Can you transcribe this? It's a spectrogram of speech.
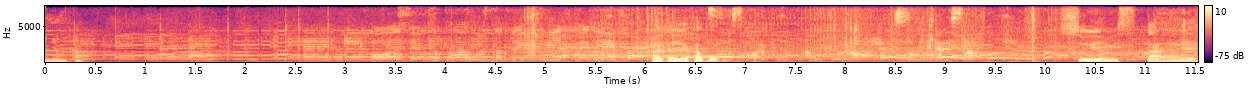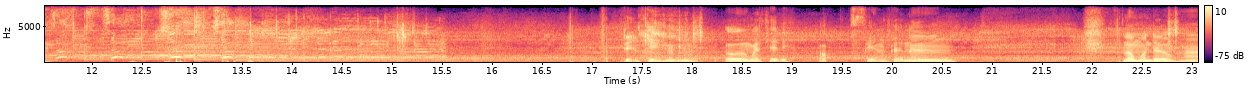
อ้าวคุณยังไม่ทันไปกันเลยครับผม สู้อย่างมีสไตล์เปลี่ยนเพลงให้มันเออ ไม่ใช่ดิปรับเสียงกันนึงเราเหมือนเดิมฮะ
